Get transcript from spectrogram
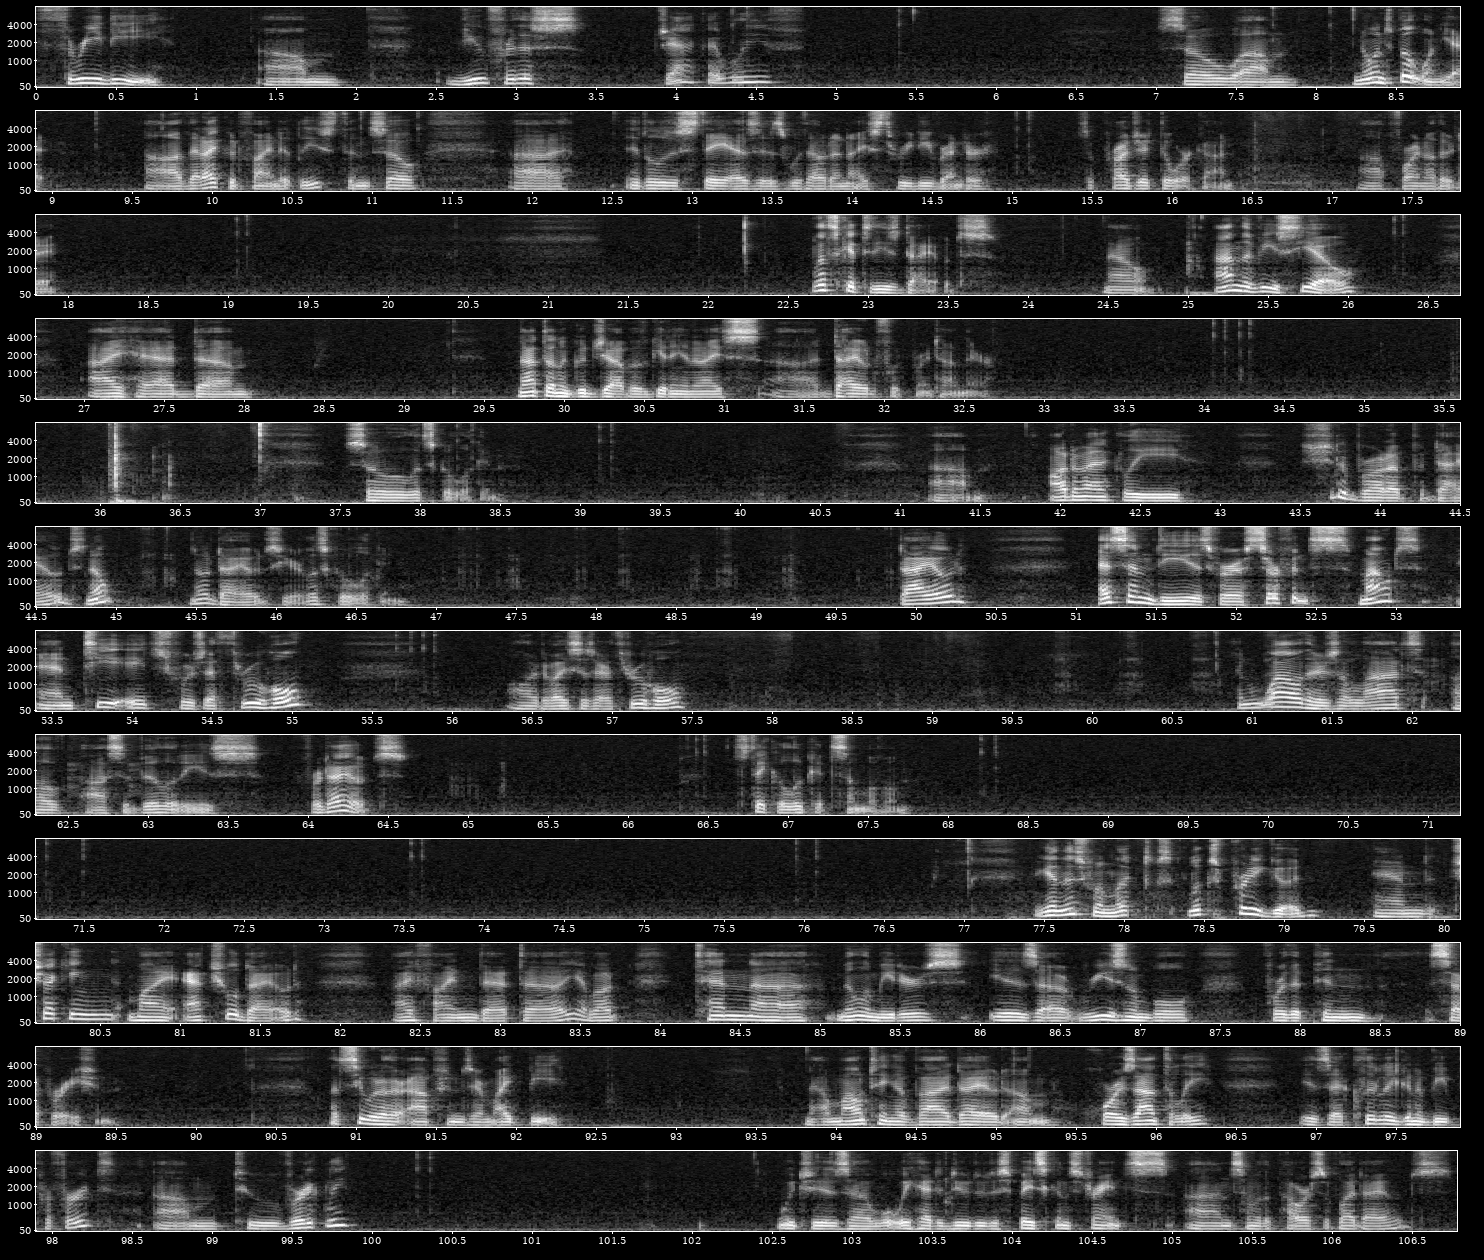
3D um, view for this jack, I believe. So um, no one's built one yet, uh, that I could find at least, and so uh, it'll just stay as is without a nice 3D render. It's a project to work on uh, for another day. Let's get to these diodes. Now, on the VCO, I had um, not done a good job of getting a nice uh, diode footprint on there. So let's go looking. Um, automatically should have brought up diodes. Nope, no diodes here. Let's go looking. Diode. SMD is for a surface mount, and TH for a through hole. All our devices are through hole. And wow, there's a lot of possibilities for diodes. Let's take a look at some of them. Again, this one looks, looks pretty good, and checking my actual diode, I find that uh, yeah, about 10 uh, millimeters is uh, reasonable for the pin separation. Let's see what other options there might be. Now mounting a diode um, horizontally is uh, clearly going to be preferred um, to vertically, which is uh, what we had to do due to space constraints on some of the power supply diodes.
